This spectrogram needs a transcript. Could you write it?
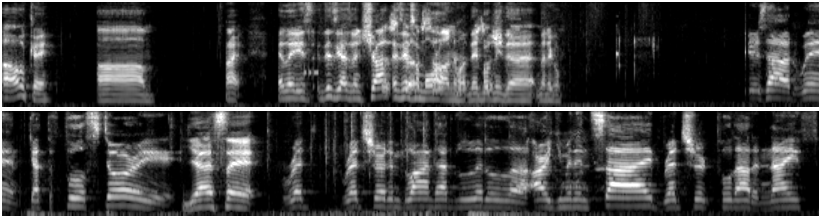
Oh, okay. Um, all right. Hey, ladies, this guy's been shot. This This guy's a guy's moron. south They both need the medical. Here's how it went. Got the full story. Yes, say it. Red red shirt and blonde had a little uh, argument inside. Red shirt pulled out a knife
